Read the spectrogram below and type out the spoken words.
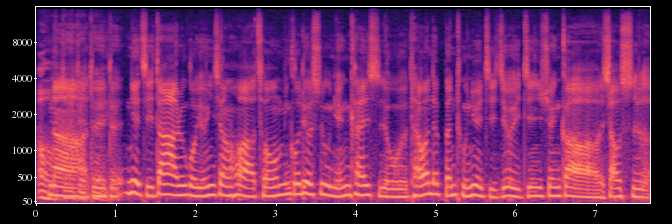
哦，那对对对，疟疾大家如果有印象的话，从民国六十五年开始，我台湾的本土疟疾就已经宣告消失了。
